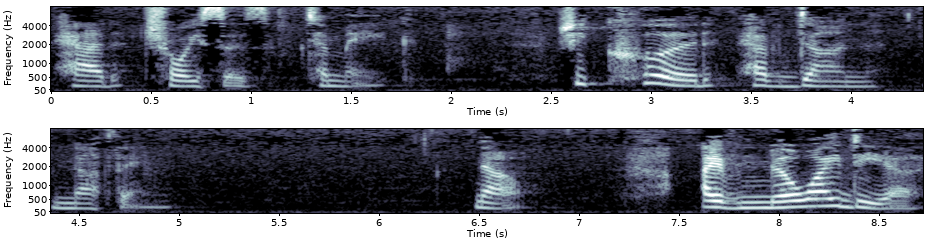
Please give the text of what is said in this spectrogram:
had choices to make. She could have done nothing. Now, I have no idea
